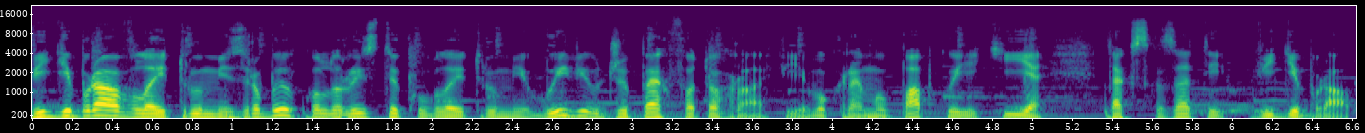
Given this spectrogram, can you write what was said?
відібрав в Lightroom, зробив колористику в Lightroom, вивів JPEG фотографії в окрему папку, які я, так сказати, відібрав.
